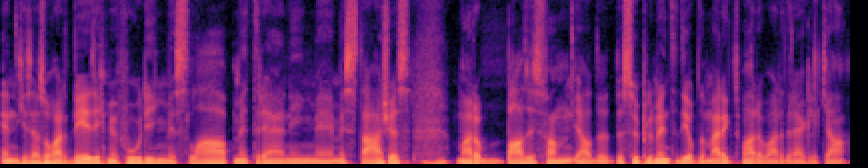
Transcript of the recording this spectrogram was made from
en je bent zo hard bezig met voeding, met slaap, met training, met, met stages. Mm -hmm. Maar op basis van ja, de, de supplementen die op de markt waren, waren er eigenlijk ja,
